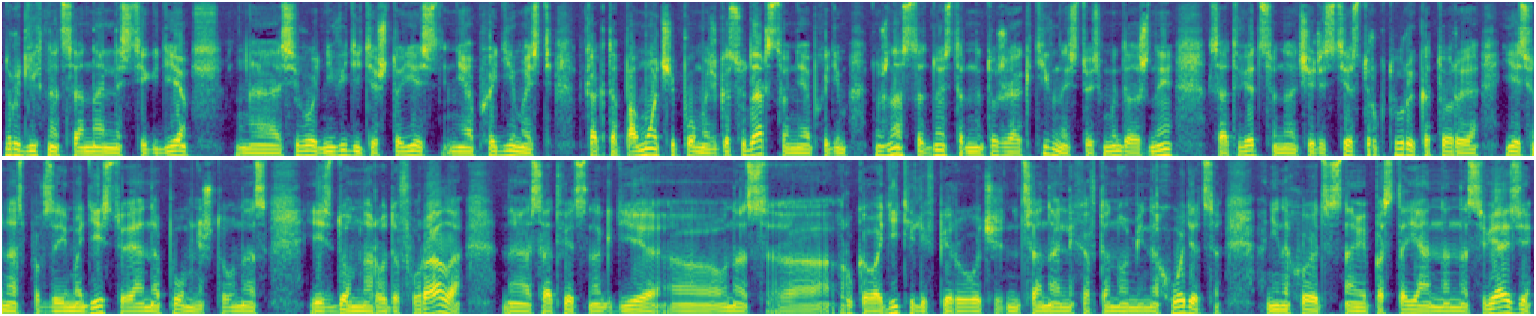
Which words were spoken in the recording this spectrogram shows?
других национальностей, где э, сегодня видите, что есть необходимость как-то помочь и помощь государства необходим, нужна, с одной стороны, тоже активность, то есть мы должны, соответственно, через те структуры, которые есть у нас по взаимодействию, я напомню, что у нас есть Дом народов Урала, э, соответственно, где э, у нас руководители, в первую очередь, национальных автономий находятся, они находятся с нами постоянно на связи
